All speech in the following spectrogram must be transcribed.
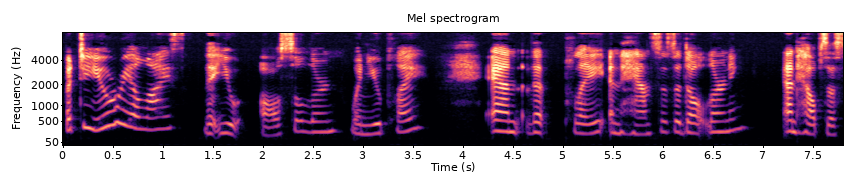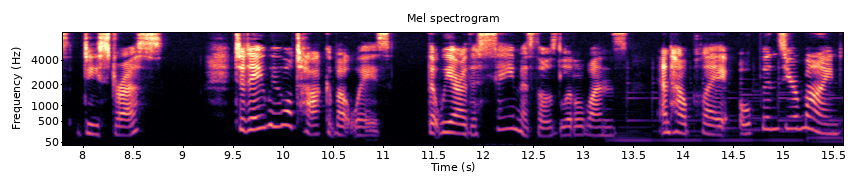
But do you realize that you also learn when you play? And that play enhances adult learning and helps us de stress? Today we will talk about ways that we are the same as those little ones and how play opens your mind,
